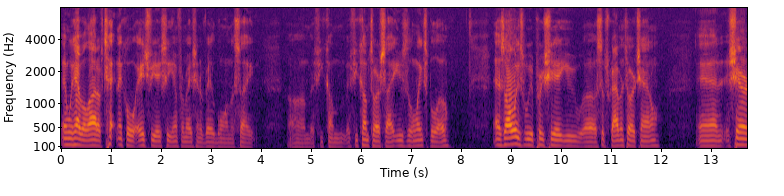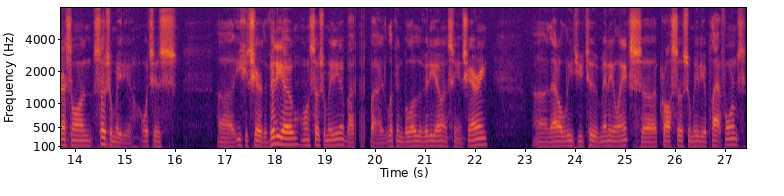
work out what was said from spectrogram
and we have a lot of technical HVAC information available on the site. Um, if you come if you come to our site, use the links below. As always, we appreciate you uh, subscribing to our channel and sharing us on social media, which is uh, you could share the video on social media by by looking below the video and seeing sharing. Uh, that'll lead you to many links uh, across social media platforms,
